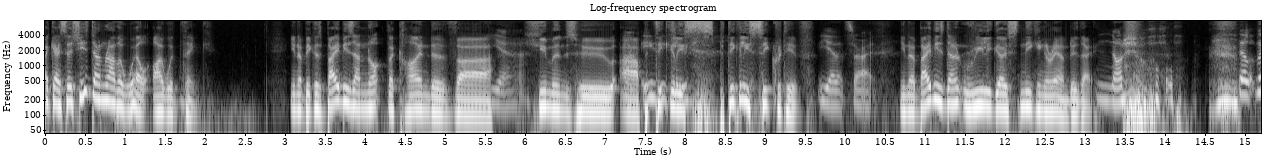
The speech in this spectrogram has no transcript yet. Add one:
Okay, so she's done rather well, I would think. You know, because babies are not the kind of uh, Yeah. humans who are Uh, particularly to- s- particularly secretive. Yeah, that's right. You know, babies don't really go sneaking around, do they? Not at all. They're, they're kind of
